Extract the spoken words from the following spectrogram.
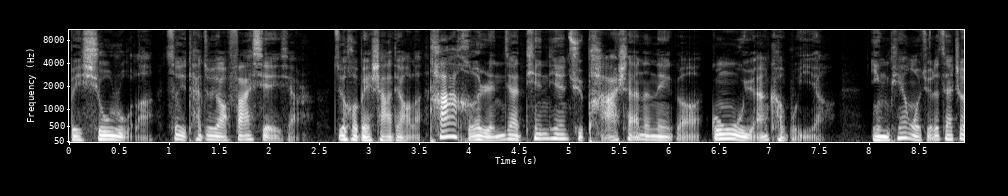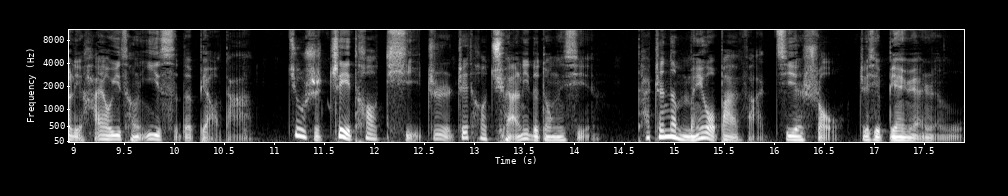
被羞辱了，所以他就要发泄一下。最后被杀掉了。他和人家天天去爬山的那个公务员可不一样。影片我觉得在这里还有一层意思的表达，就是这套体制、这套权力的东西，他真的没有办法接受这些边缘人物，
